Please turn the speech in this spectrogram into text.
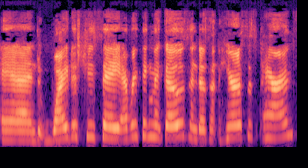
and why does she say everything that goes and doesn't hear us as parents?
